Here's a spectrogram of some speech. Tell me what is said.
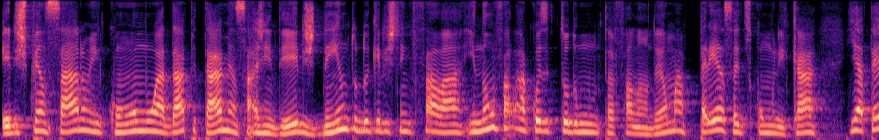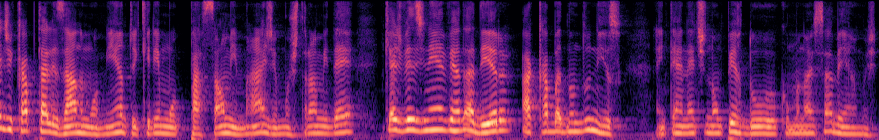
eles pensaram em como adaptar a mensagem deles dentro do que eles têm que falar e não falar a coisa que todo mundo está falando. É uma pressa de se comunicar e até de capitalizar no momento e querer passar uma imagem, mostrar uma ideia que às vezes nem é verdadeira, acaba dando nisso. A internet não perdoa, como nós sabemos.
